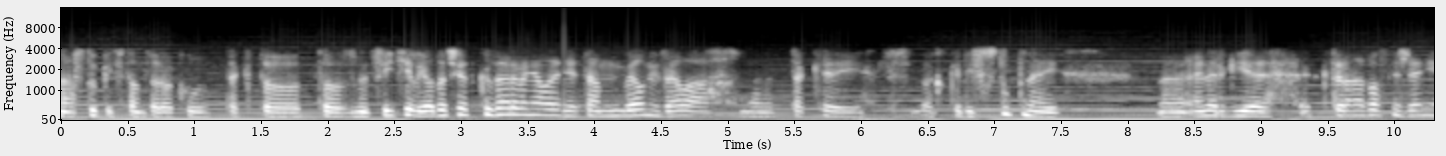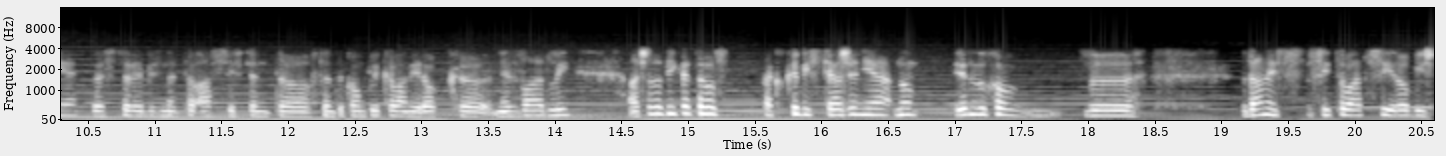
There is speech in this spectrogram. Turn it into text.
nastúpiť v tomto roku, tak to, to sme cítili od začiatku zároveň, ale je tam veľmi veľa takej ako keby vstupnej energie, ktorá nás vlastne ženie, bez ktorej by sme to asi v tento, v tento komplikovaný rok e, nezvládli. A čo sa týka toho ako keby stiaženia, no jednoducho v, v danej situácii robíš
